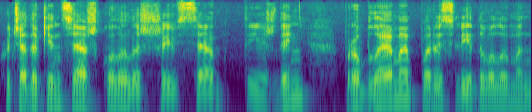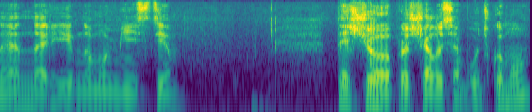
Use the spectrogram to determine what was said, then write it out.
Хоча до кінця школи лишився тиждень, проблеми переслідували мене на рівному місці. Те, що прощалося будь-кому,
